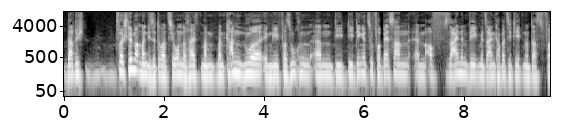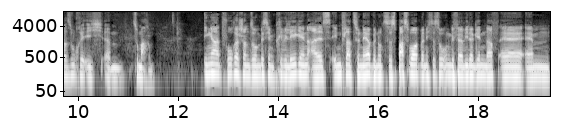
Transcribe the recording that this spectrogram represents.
dadurch verschlimmert man die Situation. Das heißt, man, man kann nur irgendwie versuchen, ähm, die, die Dinge zu verbessern ähm, auf seinem Weg mit seinen Kapazitäten und das versuche ich ähm, zu machen. Inga hat vorher schon so ein bisschen Privilegien als inflationär benutztes Buzzword, wenn ich das so ungefähr wiedergeben darf, äh, ähm,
